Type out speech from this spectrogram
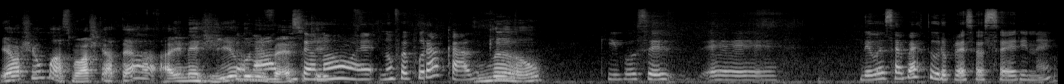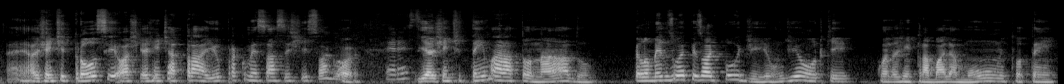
E eu achei o máximo. Eu acho que é até a, a energia então, do universo. Então que... não, é, não foi por acaso não. que, que você é, deu essa abertura para essa série, né? É, a gente trouxe, eu acho que a gente atraiu para começar a assistir isso agora. E a gente tem maratonado pelo menos um episódio por dia, um dia ou outro que quando a gente trabalha muito ou tem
